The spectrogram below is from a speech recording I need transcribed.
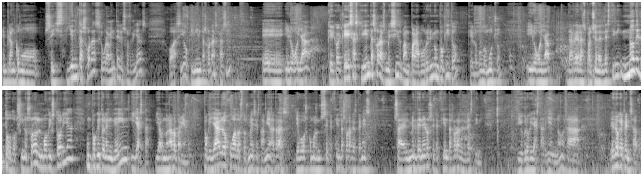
en plan como 600 horas seguramente en esos días, o así, o 500 horas casi. Eh, y luego ya, que, esas 500 horas me sirvan para aburrirme un poquito, que lo dudo mucho, y luego ya darle a la expansión del Destiny, no del todo, sino solo el modo historia, un poquito el endgame y ya está, y abandonarlo también. Porque ya lo he jugado estos meses también atrás, llevo como 700 horas este mes, o sea, el mes de enero 700 horas del Destiny yo creo que ya está bien, ¿no? O sea, Es lo que he pensado.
